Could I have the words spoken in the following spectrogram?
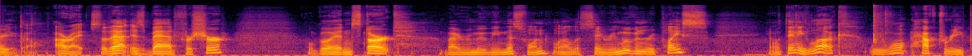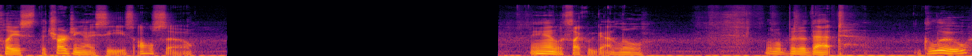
there you go. All right, so that is bad for sure. We'll go ahead and start by removing this one. Well, let's say remove and replace. And with any luck, we won't have to replace the charging ICs also. And looks like we got a little, little bit of that glue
